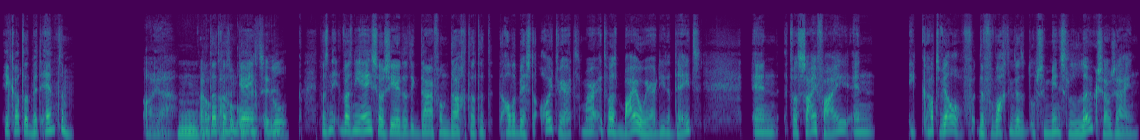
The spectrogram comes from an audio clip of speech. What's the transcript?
Ik had dat met Anthem. Oh ja. Hmm. Daar- Want dat was een game. bedoel, het, was niet, het was niet eens zozeer dat ik daarvan dacht dat het de allerbeste ooit werd. Maar het was BioWare die dat deed. En het was sci-fi. En ik had wel de verwachting dat het op zijn minst leuk zou zijn.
